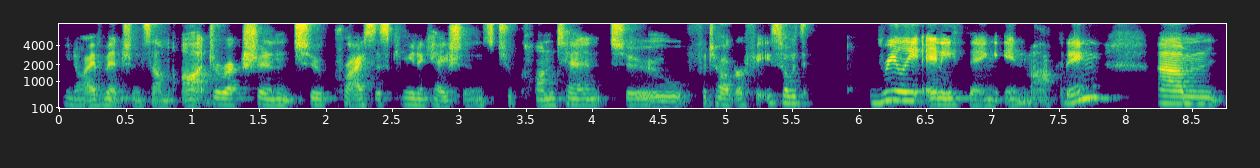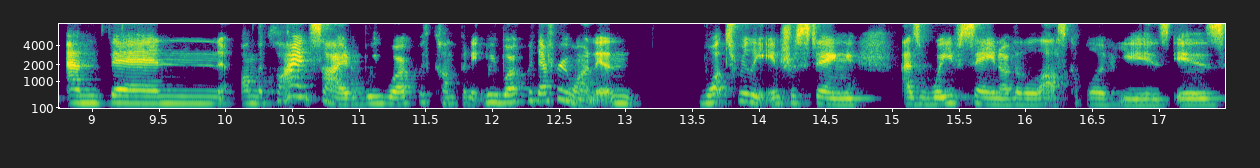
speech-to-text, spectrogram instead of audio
you know, I've mentioned some art direction to crisis communications to content to photography. So it's really anything in marketing. Um, and then on the client side, we work with company, we work with everyone. And what's really interesting, as we've seen over the last couple of years, is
